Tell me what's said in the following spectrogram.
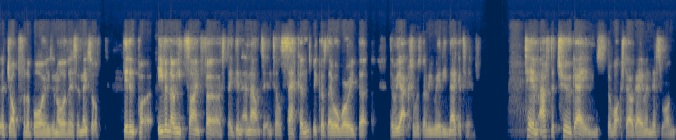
a job for the boys and all of this. And they sort of didn't put, even though he signed first, they didn't announce it until second because they were worried that the reaction was going to be really negative. Tim, after two games, the Rochdale game and this one,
